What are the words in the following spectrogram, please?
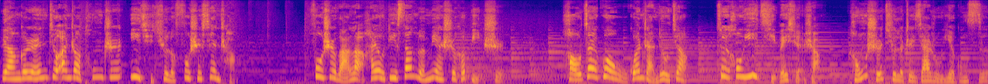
两个人就按照通知一起去了复试现场。复试完了，还有第三轮面试和笔试。好在过五关斩六将，最后一起被选上，同时去了这家乳业公司。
